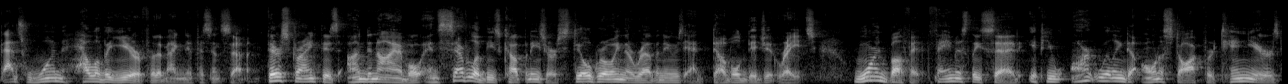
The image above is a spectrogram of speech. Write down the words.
That's one hell of a year for the Magnificent Seven. Their strength is undeniable, and several of these companies are still growing their revenues at double digit rates. Warren Buffett famously said, if you aren't willing to own a stock for 10 years,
